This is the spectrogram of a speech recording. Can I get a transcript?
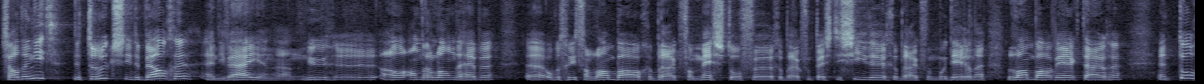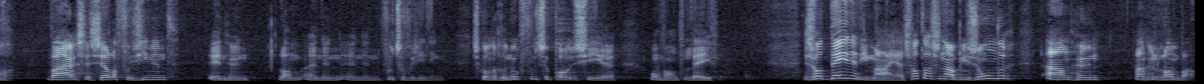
Ze hadden niet de trucs die de Belgen en die wij en nu uh, alle andere landen hebben uh, op het gebied van landbouw, gebruik van meststoffen, gebruik van pesticiden, gebruik van moderne landbouwwerktuigen. En toch waren ze zelfvoorzienend in hun, in in voedselvoorziening. Ze konden genoeg voedsel produceren om van te leven. Dus wat deden die Maya's? Wat was nou bijzonder aan hun aan hun landbouw.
